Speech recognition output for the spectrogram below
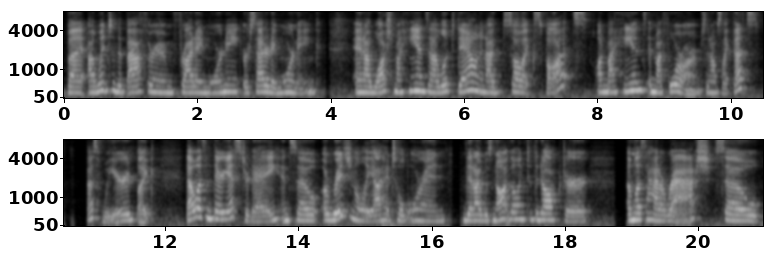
but I went to the bathroom Friday morning or Saturday morning and I washed my hands and I looked down and I saw like spots on my hands and my forearms and I was like that's that's weird. Like that wasn't there yesterday. And so originally I had told Oren that I was not going to the doctor unless I had a rash. So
